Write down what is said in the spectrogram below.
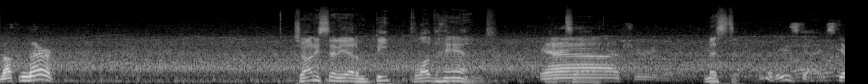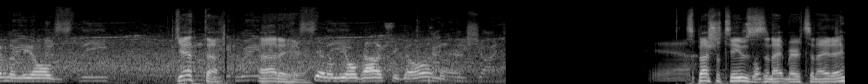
Nothing there. Johnny said he had him beat glove hand. Uh, yeah, sure he did. Missed it. Look at these guys giving him the old, Get the out of here. giving him the old how's she going there. Yeah, Special teams is a nightmare tonight, eh?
